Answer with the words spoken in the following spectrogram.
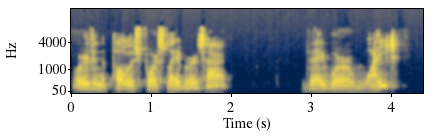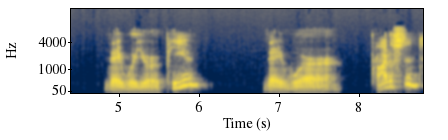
or even the Polish forced laborers had. They were white, they were European, they were Protestant,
